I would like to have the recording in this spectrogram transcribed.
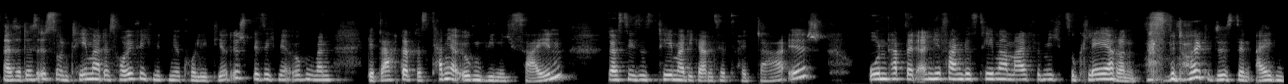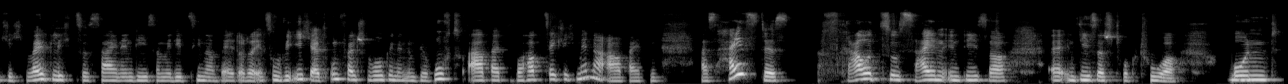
Also das ist so ein Thema, das häufig mit mir kollidiert ist, bis ich mir irgendwann gedacht habe, das kann ja irgendwie nicht sein, dass dieses Thema die ganze Zeit da ist und habe dann angefangen, das Thema mal für mich zu klären. Was bedeutet es denn eigentlich, weiblich zu sein in dieser Medizinerwelt oder so wie ich als Unfallchirurgin in einem Beruf zu arbeiten, wo hauptsächlich Männer arbeiten? Was heißt es, Frau zu sein in dieser, äh, in dieser Struktur? Mhm. Und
